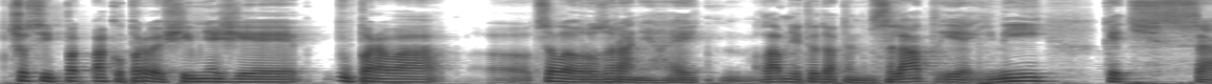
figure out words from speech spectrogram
Čo si ako prvé všimneš je úprava e, celého rozhrania. Hej. Hlavne teda ten vzhľad je iný. Keď sa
